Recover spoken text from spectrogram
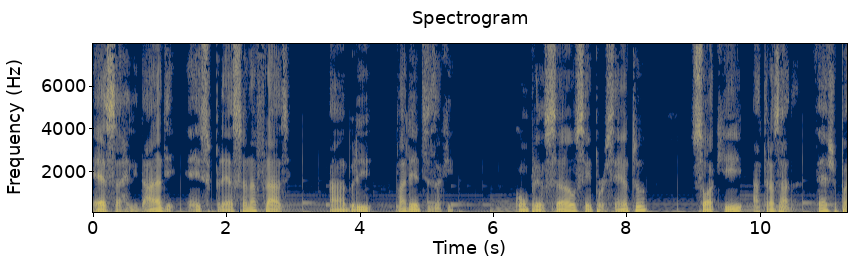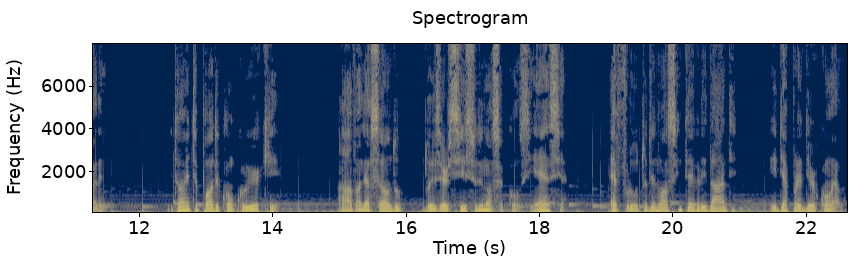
Essa realidade é expressa na frase, abre parênteses aqui. Compreensão 100%, só que atrasada. Fecha o parênteses. Então a gente pode concluir que a avaliação do, do exercício de nossa consciência é fruto de nossa integridade e de aprender com ela.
